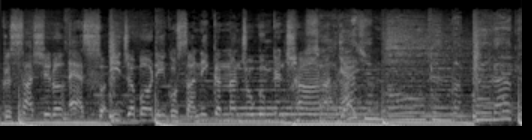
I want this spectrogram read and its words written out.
그 사실을 애써 잊어버리고 사니까 난 조금 괜찮아. 사라진 모든 것들에게.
